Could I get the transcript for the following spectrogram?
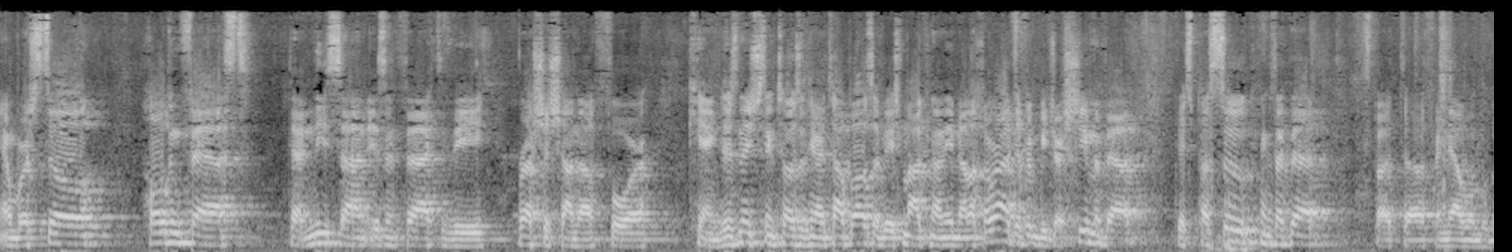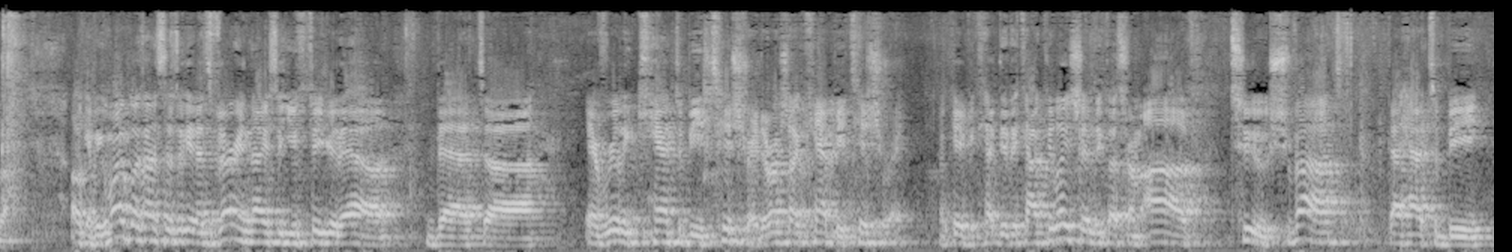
and we're still holding fast that Nisan is in fact the Rosh Hashanah for king. There's an interesting Tosaf here of Yishma Kna'ani Melech Arad, different Midrashim about this pasuk, things like that. But uh, for now, we'll move on. Okay, the Gemara goes on and says, okay, that's very nice that you figured out that uh, it really can't be Tishrei. The Rosh Hashanah can't be Tishrei. Okay, we did the calculation because from Av to Shvat, that had to be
